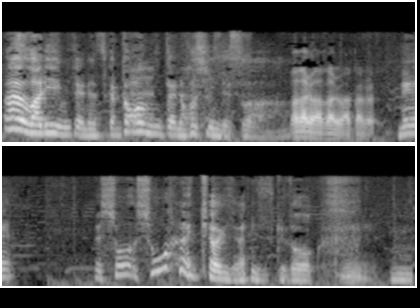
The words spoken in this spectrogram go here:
はい、終わりみたいなやつがドーンみたいな欲しいんですわ。わかるわかるわかる。ね。でしょう、しょうがないってわけじゃないんですけど、うん。うん、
